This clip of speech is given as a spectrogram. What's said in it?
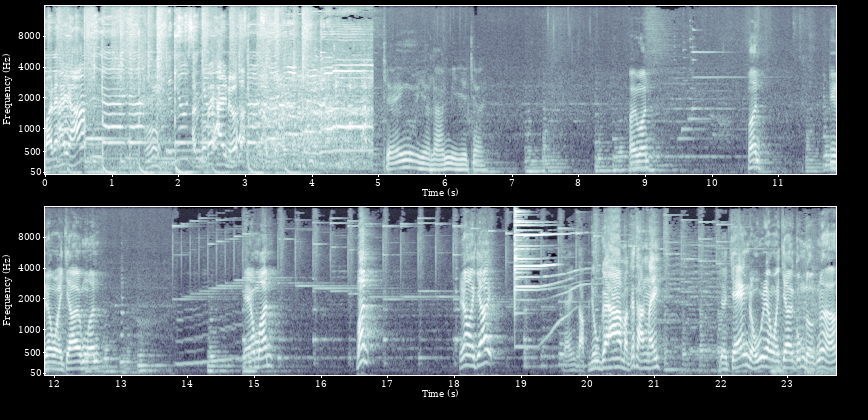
Bài này hay hả? Ừ. Anh còn thấy hay nữa. Chán quá giờ làm gì vậy trời? Ơi Minh. Minh. Đi ra ngoài chơi không Minh? Nghe không Minh? Minh. Đi ra ngoài chơi. Đang tập yoga mà cái thằng này. Giờ chán rủ ra ngoài chơi cũng được nữa hả?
